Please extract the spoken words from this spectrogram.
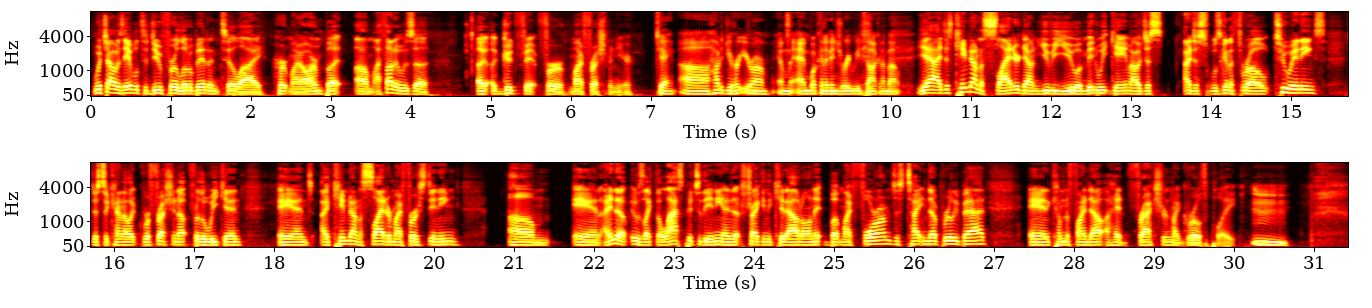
which I was able to do for a little bit until I hurt my arm. But um, I thought it was a, a a good fit for my freshman year. Okay, uh, how did you hurt your arm, and, and what kind of injury were you talking about? Yeah, I just came down a slider down UVU, a midweek game. I was just I just was going to throw two innings just to kind of like refreshen up for the weekend, and I came down a slider my first inning, um, and I ended up it was like the last pitch of the inning. I ended up striking the kid out on it, but my forearm just tightened up really bad, and come to find out I had fractured my growth plate.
